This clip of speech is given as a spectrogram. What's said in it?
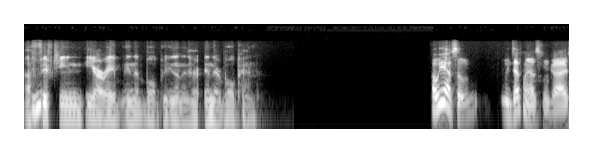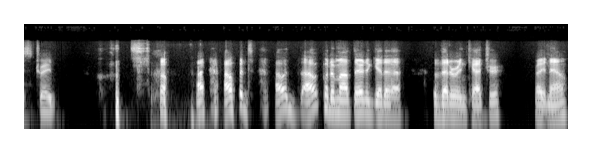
a mm-hmm. 15 ERA in the bull you know, in their in their bullpen. Oh, we have some. We definitely have some guys to trade. so I, I, would I would I would put him out there to get a, a veteran catcher right now.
